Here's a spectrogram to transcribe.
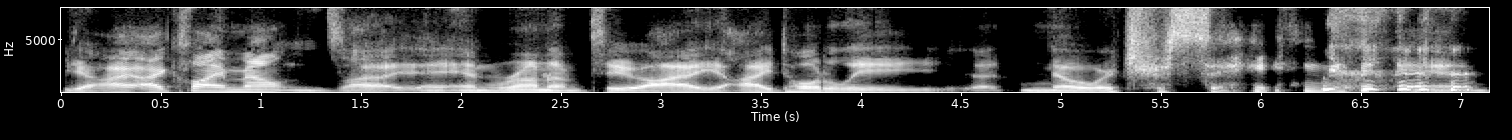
Yeah, I, I climb mountains I, and run them too. I I totally uh, know what you're saying, and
